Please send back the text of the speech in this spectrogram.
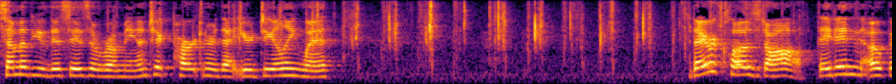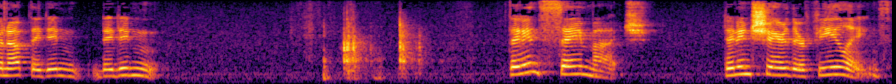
Some of you, this is a romantic partner that you're dealing with. They were closed off. They didn't open up. They didn't, they didn't They didn't say much. They didn't share their feelings.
